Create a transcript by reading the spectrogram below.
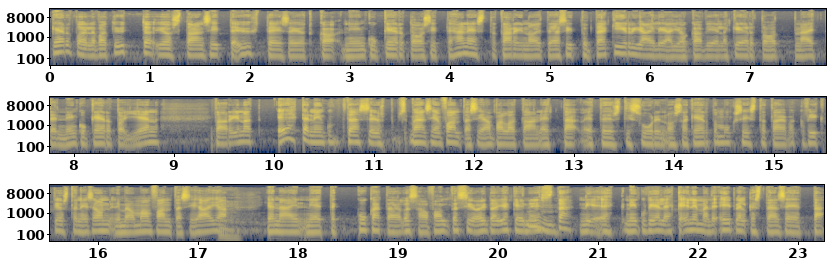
kertoileva tyttö, josta on sitten yhteisö, jotka niin kuin kertoo sitten hänestä tarinoita. Ja sitten on tämä kirjailija, joka vielä kertoo näiden niin kuin kertojien tarinat. Ehkä niin kuin tässä, jos vähän siihen fantasiaan palataan, että, että tietysti suurin osa kertomuksista tai vaikka fiktiosta, niin se on nimenomaan fantasiaa ja, mm. ja näin, niin että kuka täällä saa fantasioida ja kenestä, mm. niin, ehkä, niin kuin vielä ehkä enemmän, ei pelkästään se, että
